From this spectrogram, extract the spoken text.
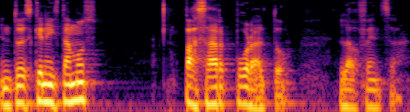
Entonces, que necesitamos pasar por alto la ofensa.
